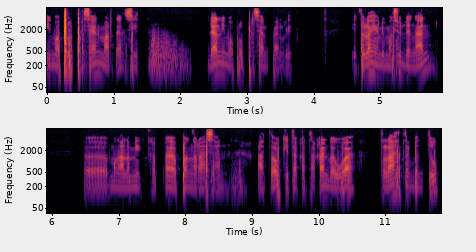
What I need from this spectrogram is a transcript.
50% martensit dan 50% perlit. Itulah yang dimaksud dengan e, mengalami ke, e, pengerasan atau kita katakan bahwa telah terbentuk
